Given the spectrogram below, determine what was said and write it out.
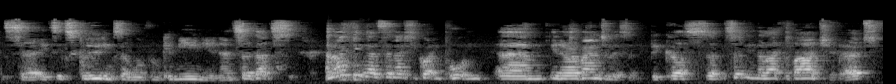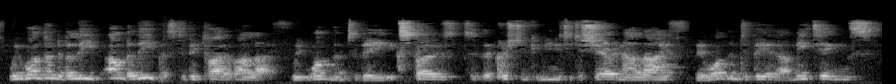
It's, uh, it's excluding someone from communion, and so that's and I think that's actually quite important um, in our evangelism because uh, certainly in the life of our church, we want unbelievers, unbelievers to be part of our life. We want them to be exposed to the Christian community, to share in our life. We want them to be at our meetings.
